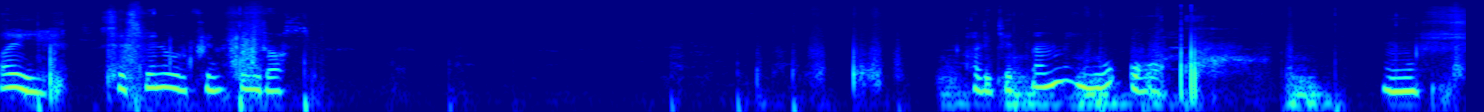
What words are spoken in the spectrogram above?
Ay ses beni ürküttü biraz. Hareketlenme yok. Mus.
